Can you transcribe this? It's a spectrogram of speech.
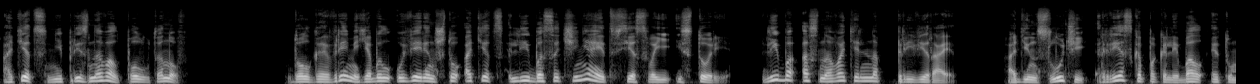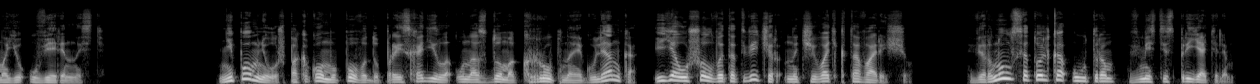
Отец не признавал полутонов, Долгое время я был уверен, что отец либо сочиняет все свои истории, либо основательно привирает. Один случай резко поколебал эту мою уверенность. Не помню уж, по какому поводу происходила у нас дома крупная гулянка, и я ушел в этот вечер ночевать к товарищу. Вернулся только утром вместе с приятелем,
